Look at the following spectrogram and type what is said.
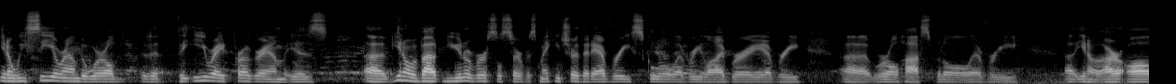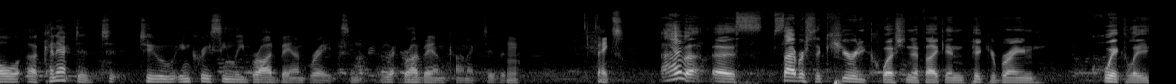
you know, we see around the world that the E-rate program is, uh, you know, about universal service, making sure that every school, every library, every uh, rural hospital, every, uh, you know, are all uh, connected to, to increasingly broadband rates and r- broadband connectivity. Thanks. I have a, a s- cybersecurity question, if I can pick your brain quickly.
